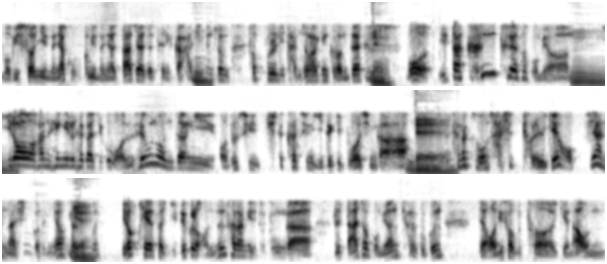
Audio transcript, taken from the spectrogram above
뭐 윗선이 있느냐 고검이 있느냐 따져야 될 테니까 아직은 음. 좀 섣불리 단정하긴 그런데 네. 뭐 일단 큰 틀에서 보면 음. 이러한 행위를 해가지고 원세훈 원장이 얻을 수 있, 취득할 수 있는 이득이 무엇인가 네. 생각해보면 사실 별게 없지 않나 싶거든요. 예. 결국은 이렇게 해서 이득을 얻는 사람이 누군가를 따져보면 결국은 이제 어디서부터 이게 나온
